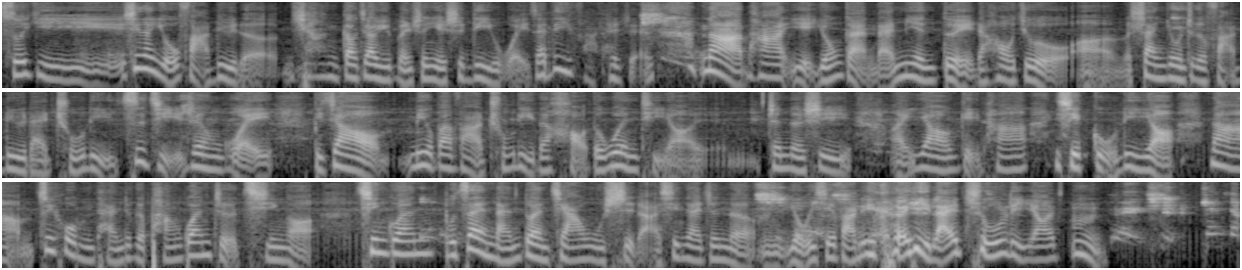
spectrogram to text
所以现在有法律了，像高嘉瑜本身也是立委，在立法的人，那他也勇敢来面对，然后就呃善用这个法律来处理自己认为比较没有办法处理的好的问题哦。真的是啊，要给他一些鼓励哦。那最后我们谈这个。旁观者清哦，清官不再难断家务事的。啊现在真的嗯，有一些法律可以来处理哦。嗯，对，是专家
